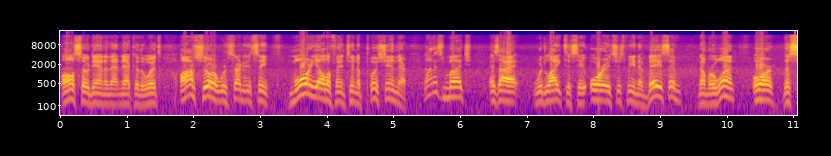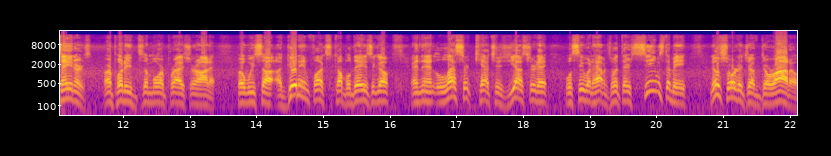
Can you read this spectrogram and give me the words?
also down in that neck of the woods. Offshore, we're starting to see more yellowfin tuna push in there. Not as much as I would like to see, or it's just being evasive, number one, or the seiners are putting some more pressure on it. But we saw a good influx a couple days ago, and then lesser catches yesterday. We'll see what happens. But there seems to be no shortage of Dorado,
